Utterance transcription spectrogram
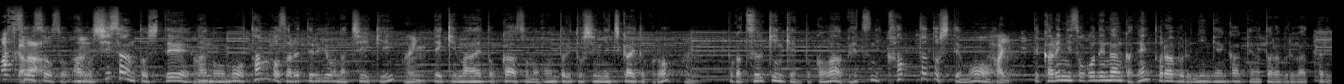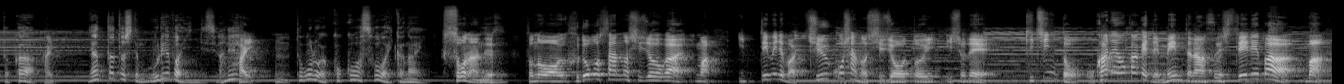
ますから。そうそうそう。あの、ん。資産として、うん。あのもう担保されてるような地域はい。駅前とかその本当に都心に近いところとか通勤圏とかは別に買ったとしても、はいで仮にそこでなんかねトラブル人間関係のトラブルがあったりとか、はいやったとしても売ればいいんですよね、はい、うん。ところがここはそうはいかない。そうなんです、うん。その不動産の市場が、まあ、言ってみれば中古車の市場と一緒できちんとお金をかけてメンテナンスしていれば、まあ、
